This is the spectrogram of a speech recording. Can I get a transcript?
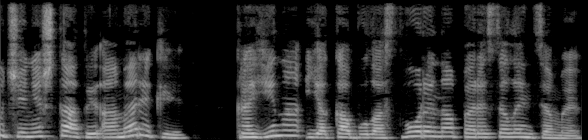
Сполучені Штати Америки країна, яка була створена переселенцями,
